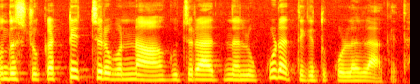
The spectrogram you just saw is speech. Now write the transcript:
ಒಂದಷ್ಟು ಕಟ್ಟೆಚ್ಚರವನ್ನು ಗುಜರಾತ್ನಲ್ಲೂ ಕೂಡ ತೆಗೆದುಕೊಳ್ಳಲಾಗಿದೆ.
